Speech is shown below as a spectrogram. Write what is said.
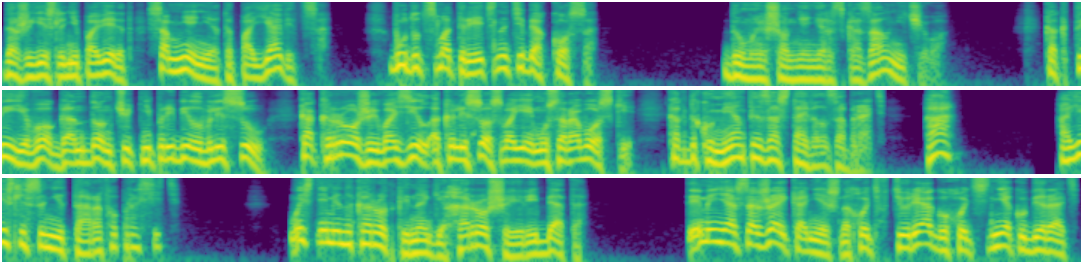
Даже если не поверят, сомнение-то появится. Будут смотреть на тебя косо. Думаешь, он мне не рассказал ничего? Как ты его, гондон, чуть не прибил в лесу, как рожей возил о колесо своей мусоровозки, как документы заставил забрать. А? А если санитаров опросить? Мы с ними на короткой ноге, хорошие ребята. Ты меня сажай, конечно, хоть в тюрягу, хоть снег убирать.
